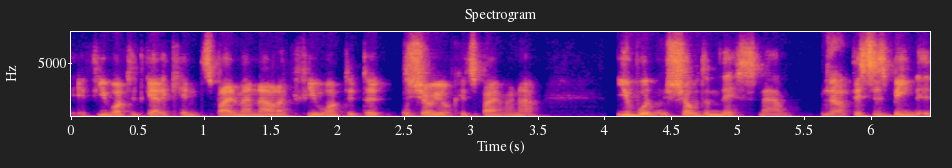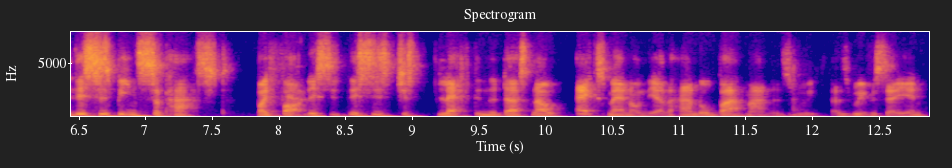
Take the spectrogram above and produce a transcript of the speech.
if you wanted to get a kid Spider-Man now, like if you wanted to show your kid Spider-Man now, you wouldn't show them this now No. this has been this has been surpassed by far. Yeah. This is this is just left in the dust. Now X Men, on the other hand, or Batman, as we as we were saying,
